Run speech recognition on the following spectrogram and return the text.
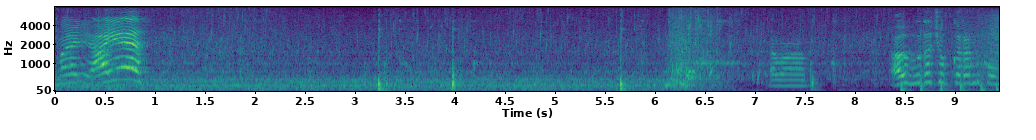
Baba hayır, hayır, hayır. Tamam. Abi burada çok karanlık oldu.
